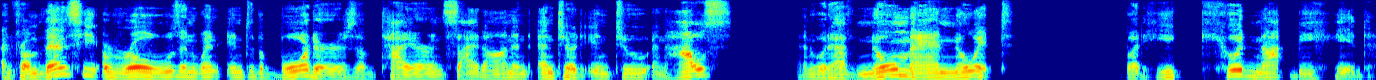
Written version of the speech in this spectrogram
And from thence he arose and went into the borders of Tyre and Sidon and entered into an house and would have no man know it, but he could not be hid.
